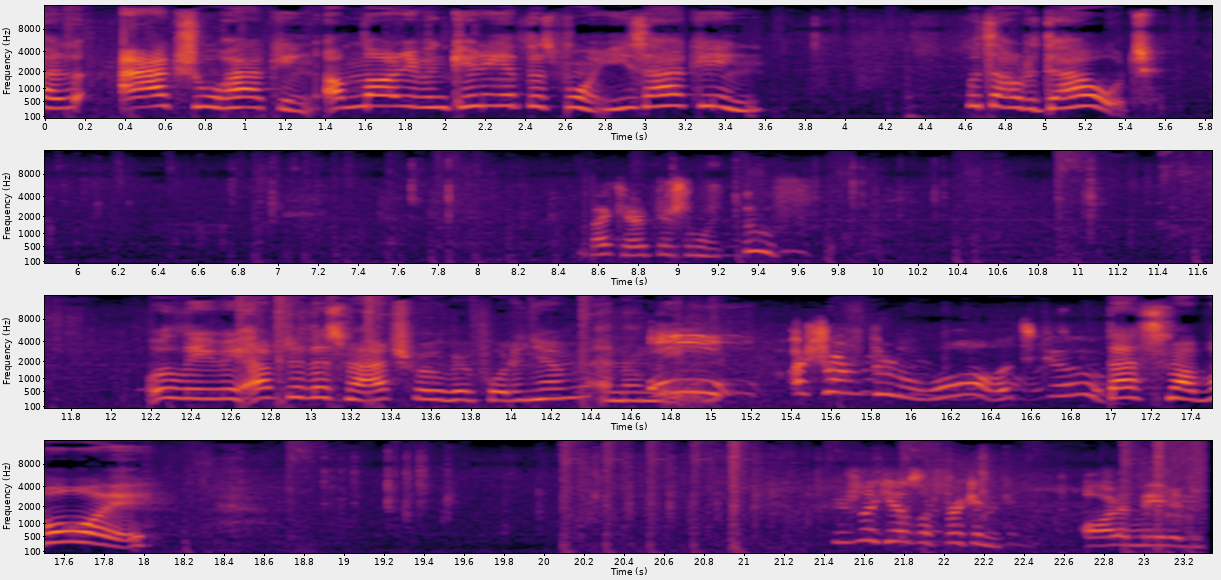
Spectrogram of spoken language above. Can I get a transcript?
That's actual hacking. I'm not even kidding at this point. He's hacking. Without a doubt. My character's went, oof. We're leaving. After this match, we're reporting him and then oh, leaving. Oh! I shot him through the wall. Let's go. That's my boy. Usually he has a freaking automated.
